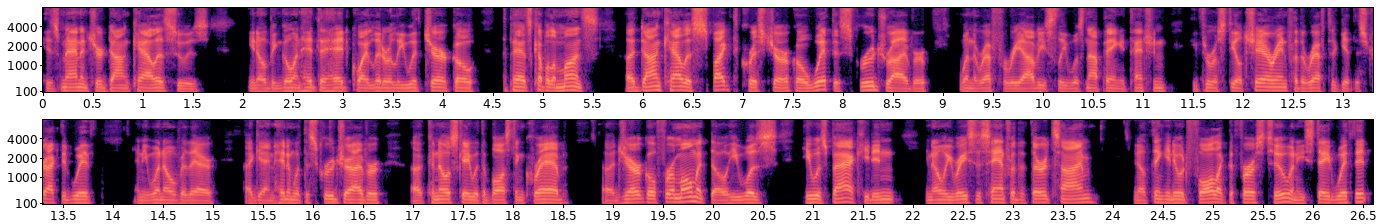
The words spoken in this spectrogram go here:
his manager, Don Callis, who has, you know, been going head to head quite literally with Jericho the past couple of months, uh, Don Callis spiked Chris Jericho with a screwdriver when the referee obviously was not paying attention. He threw a steel chair in for the ref to get distracted with, and he went over there again, hit him with the screwdriver. Uh, Konosuke with the Boston Crab. Uh, Jericho for a moment though he was he was back. He didn't you know he raised his hand for the third time, you know thinking it would fall like the first two, and he stayed with it.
